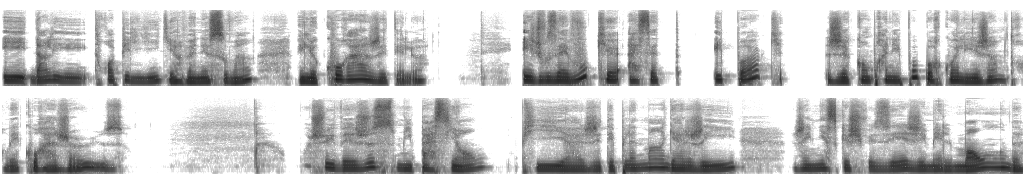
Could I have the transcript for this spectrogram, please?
Et dans les trois piliers qui revenaient souvent, le courage était là. Et je vous avoue qu'à cette époque, je ne comprenais pas pourquoi les gens me trouvaient courageuse. Moi, je suivais juste mes passions, puis j'étais pleinement engagée. J'aimais ce que je faisais, j'aimais le monde.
